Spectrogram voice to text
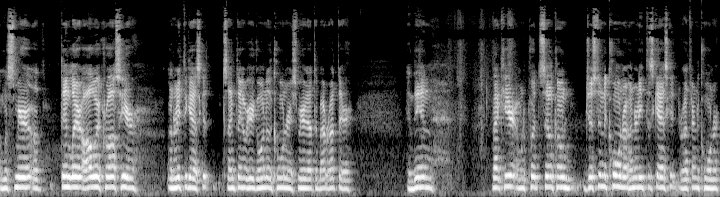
I'm gonna smear a thin layer all the way across here underneath the gasket. Same thing over here, going to the corner and smear it out to about right there. And then back here, I'm gonna put silicone just in the corner underneath this gasket, right there in the corner.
